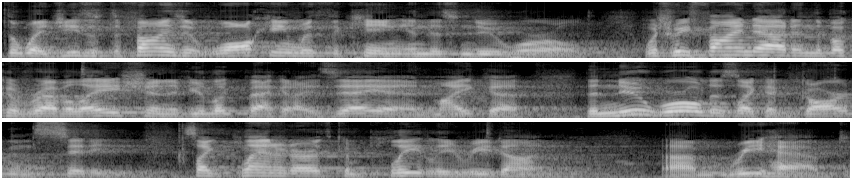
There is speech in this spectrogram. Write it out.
the way Jesus defines it, walking with the King in this new world, which we find out in the book of Revelation. If you look back at Isaiah and Micah, the new world is like a garden city. It's like planet Earth completely redone, um, rehabbed,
